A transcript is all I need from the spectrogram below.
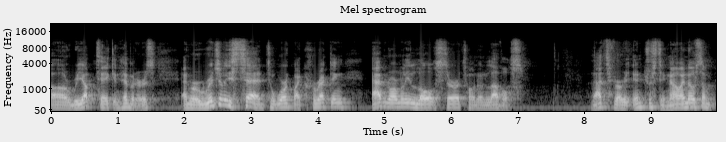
uh, reuptake inhibitors and were originally said to work by correcting abnormally low serotonin levels. That's very interesting. Now, I know some,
